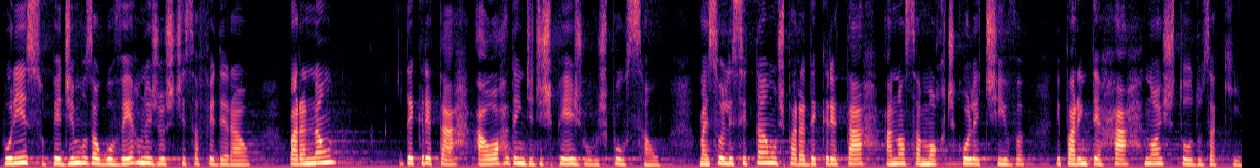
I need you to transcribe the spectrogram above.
Por isso, pedimos ao governo e Justiça Federal para não decretar a ordem de despejo ou expulsão, mas solicitamos para decretar a nossa morte coletiva e para enterrar nós todos aqui.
